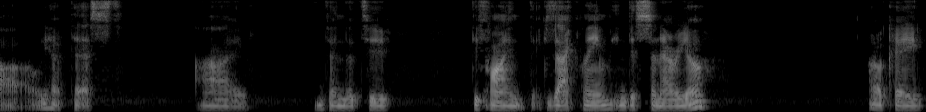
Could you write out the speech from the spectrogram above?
uh, we have test. I intended to define the exact name in this scenario. Okay,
